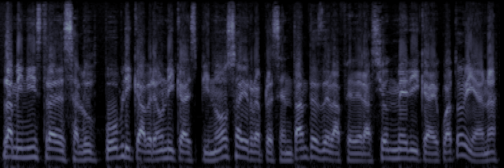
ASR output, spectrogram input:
La ministra de Salud Pública, Verónica Espinosa, y representantes de la Federación Médica Ecuatoriana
